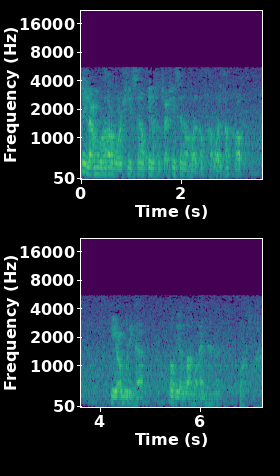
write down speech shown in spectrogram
قيل عمرها 24 سنة وقيل 25 سنة وهو الأظهر والأقرب في عمرها رضي الله عنها وأرضاها.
